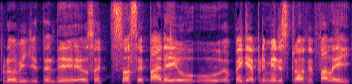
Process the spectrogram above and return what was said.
pro ouvinte entender, eu só, só separei o, o- Eu peguei a primeira estrofe e falei:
